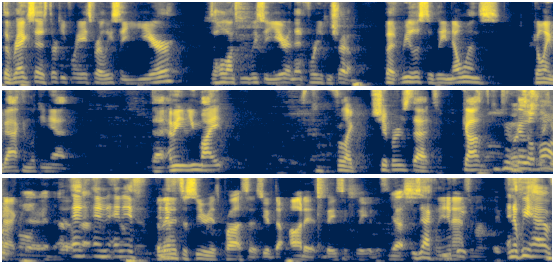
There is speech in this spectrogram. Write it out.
the reg says 1348s for at least a year. So hold on to at least a year, and then before you can shred them. But realistically, no one's going back and looking at that. I mean, you might for like shippers that got goes wrong. back there, you have to have And and and if, But and then if- it's a serious process. You have to audit basically this yes, exactly, and if we massive amount of paper. and if we have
